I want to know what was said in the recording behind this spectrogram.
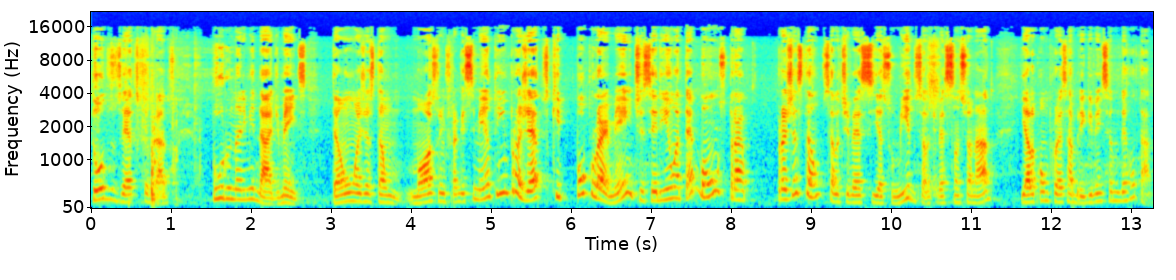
todos os vetos quebrados por unanimidade, Mendes. Então a gestão mostra o enfraquecimento e em projetos que popularmente seriam até bons para a gestão, se ela tivesse assumido, se ela tivesse sancionado, e ela comprou essa briga e vem sendo derrotada.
